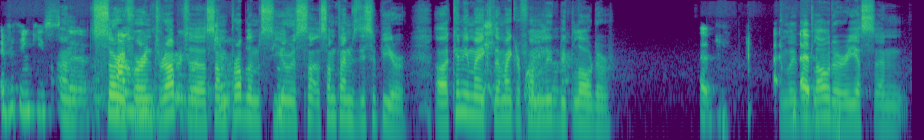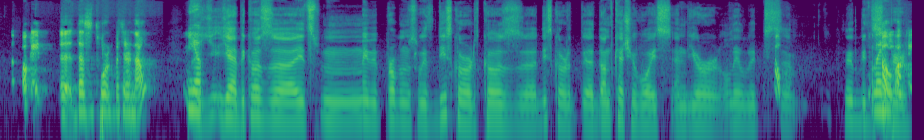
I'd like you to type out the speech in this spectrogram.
everything is. Um, uh, sorry for interrupt. Uh, some problems here so sometimes disappear. Uh, can you make the microphone a little bit louder? Uh, a little bit uh, louder, yes. And okay, uh, does it work better now? Yep. yeah, because it's mm, maybe problems with Discord, because Discord don't catch your voice, and you're a little bit, oh. little bit. When, you, okay.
